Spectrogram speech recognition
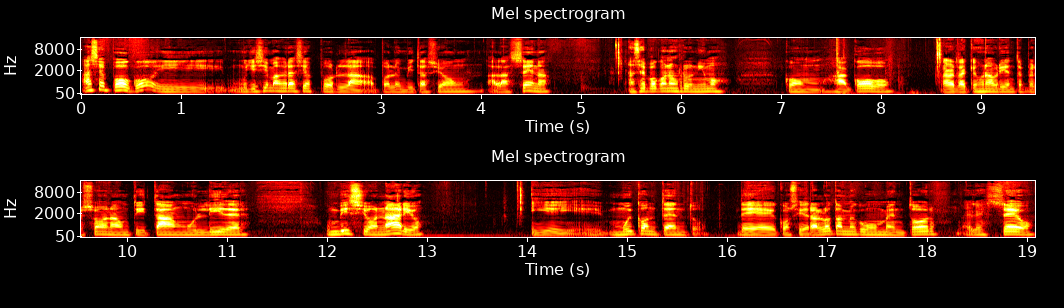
Hace poco, y muchísimas gracias por la, por la invitación a la cena, hace poco nos reunimos con Jacobo, la verdad que es una brillante persona, un titán, un líder, un visionario, y muy contento de considerarlo también como un mentor, él es CEO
